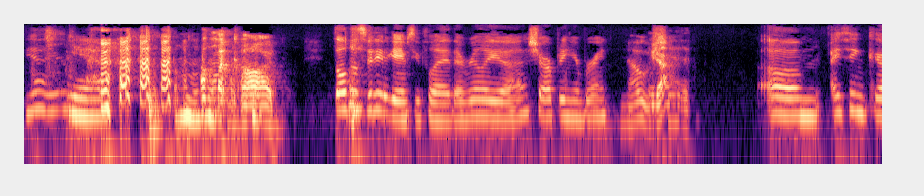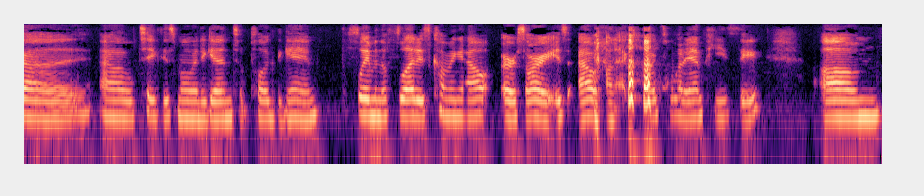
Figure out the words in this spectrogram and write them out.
yeah, Yeah. Oh my God. it's all those video games you play. They're really uh, sharpening your brain. No Yeah. shit. Um, I think uh, I'll take this moment again to plug the game. Flame in the Flood is coming out, or sorry, is out on Xbox One and PC, um,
